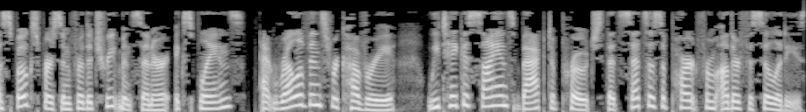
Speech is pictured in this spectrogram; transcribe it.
A spokesperson for the treatment center explains At Relevance Recovery, we take a science backed approach that sets us apart from other facilities.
